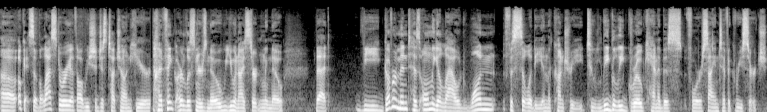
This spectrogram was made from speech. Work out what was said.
uh, okay, so the last story I thought we should just touch on here. I think our listeners know, you and I certainly know, that the government has only allowed one facility in the country to legally grow cannabis for scientific research.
